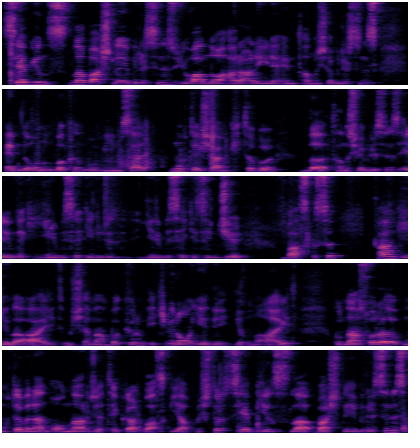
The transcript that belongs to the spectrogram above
Sapiens'la başlayabilirsiniz. Yuval Noah Harari ile hem tanışabilirsiniz hem de onun bakın bu bilimsel muhteşem kitabıyla tanışabilirsiniz. Elimdeki 28. 28. baskısı hangi yıla aitmiş hemen bakıyorum. 2017 yılına ait. Bundan sonra muhtemelen onlarca tekrar baskı yapmıştır. Sapiens'la başlayabilirsiniz.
